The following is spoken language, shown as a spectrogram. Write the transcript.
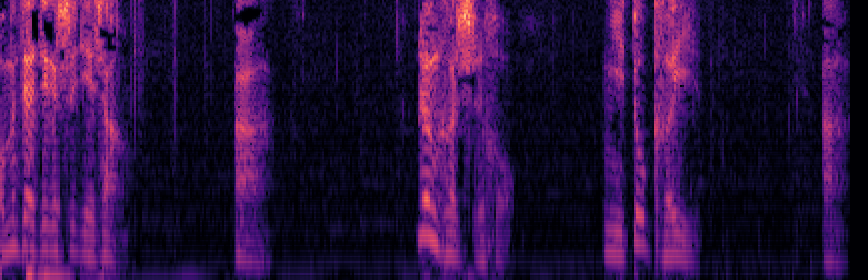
我们在这个世界上，啊，任何时候，你都可以啊，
